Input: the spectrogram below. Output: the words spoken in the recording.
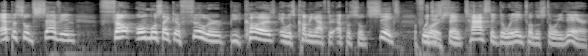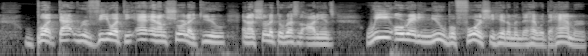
Episode seven felt almost like a filler because it was coming after episode six, which is fantastic the way they told the story there. But that reveal at the end, and I'm sure like you, and I'm sure like the rest of the audience, we already knew before she hit him in the head with the hammer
